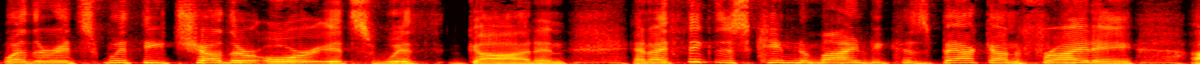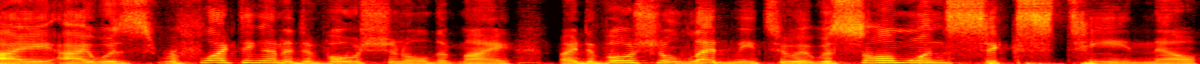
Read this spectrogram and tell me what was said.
whether it's with each other or it's with God. And, and I think this came to mind because back on Friday, I, I was reflecting on a devotional that my, my devotional led me to. It was Psalm 116. Now,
